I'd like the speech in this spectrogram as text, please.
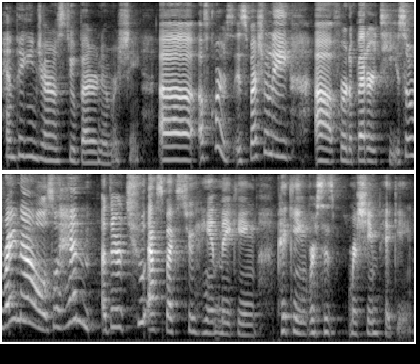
hand picking general is still better than machine. Uh, of course, especially uh, for the better tea. So right now, so hand uh, there are two aspects to hand making picking versus machine picking.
